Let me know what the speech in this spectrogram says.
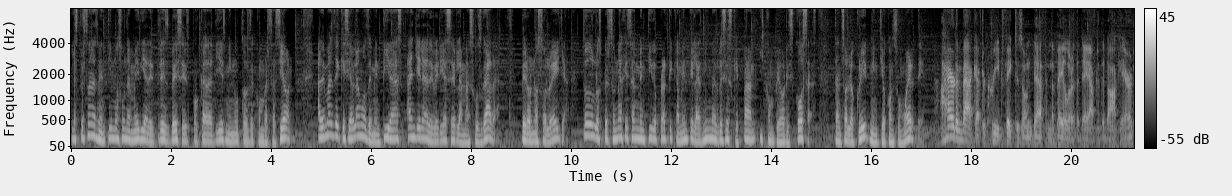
Las personas mentimos una media de 3 veces por cada 10 minutos de conversación. Además de que si hablamos de mentiras, Angela debería ser la más juzgada. Pero no solo ella, todos los personajes han mentido prácticamente las mismas veces que Pam y con peores cosas. tan solo Creed mintió con su muerte. I hired him back after Creed faked his own death in the Baylor the day after the doc aired.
